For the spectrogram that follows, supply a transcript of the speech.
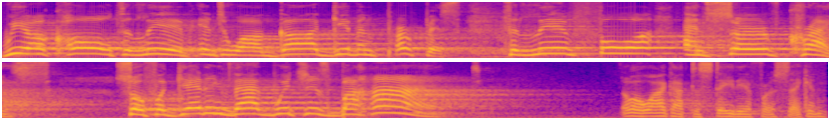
We are called to live into our God given purpose, to live for and serve Christ. So, forgetting that which is behind, oh, I got to stay there for a second.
